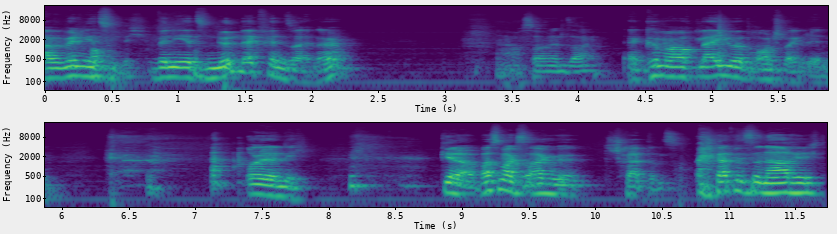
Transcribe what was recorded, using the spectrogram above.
Aber wenn ihr jetzt, wenn ihr jetzt ein Nürnberg-Fan seid, ne? Ja, was soll man denn sagen? Dann können wir auch gleich über Braunschweig reden. Oder nicht? Genau, was Max sagen will, schreibt uns. Schreibt uns eine Nachricht.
